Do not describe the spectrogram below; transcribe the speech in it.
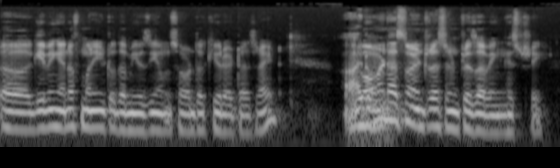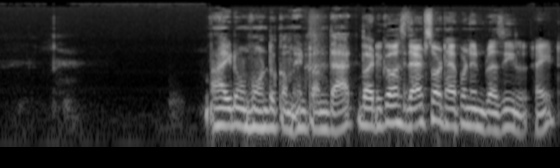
uh, giving enough money to the museums or the curators, right? The I government has no interest in preserving history I don't want to comment on that, but because that's what happened in Brazil, right?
